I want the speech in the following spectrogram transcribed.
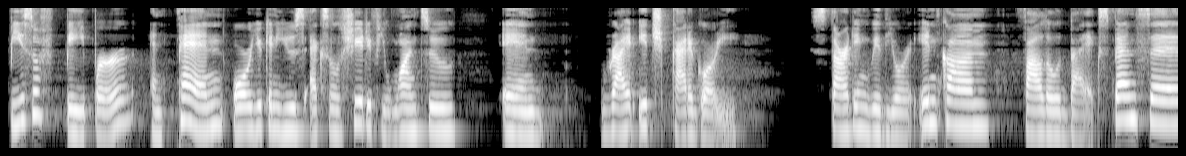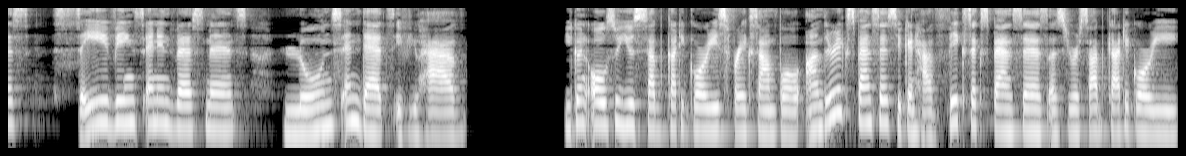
piece of paper and pen, or you can use Excel sheet if you want to and write each category, starting with your income, followed by expenses, savings and investments, loans and debts if you have. You can also use subcategories. For example, under expenses, you can have fixed expenses as your subcategory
